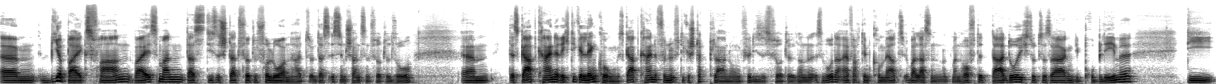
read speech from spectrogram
ähm, Bierbikes fahren, weiß man, dass dieses Stadtviertel verloren hat. Und das ist im Schanzenviertel so. Ähm, es gab keine richtige Lenkung, es gab keine vernünftige Stadtplanung für dieses Viertel, sondern es wurde einfach dem Kommerz überlassen. Und man hoffte dadurch sozusagen die Probleme, die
